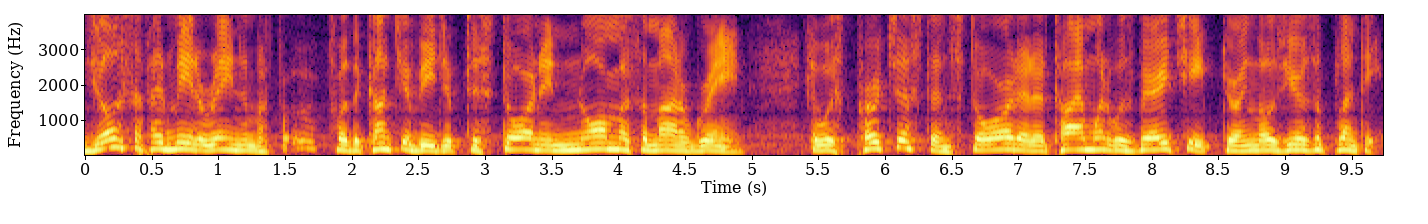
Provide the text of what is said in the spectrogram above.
Joseph had made arrangements for- the country of Egypt to store an enormous amount of grain. It was purchased and stored at a time when it was very cheap during those years of plenty.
